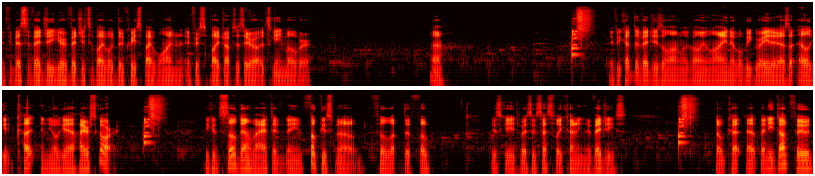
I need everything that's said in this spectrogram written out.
If you miss a veggie, your veggie supply will decrease by one. If your supply drops to zero, it's game over. Huh. If you cut the veggies along the glowing line, it will be graded as an elegant cut and you'll get a higher score. You can slow down by activating focus mode. Fill up the focus gauge by successfully cutting the veggies. Don't cut up any dog food.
